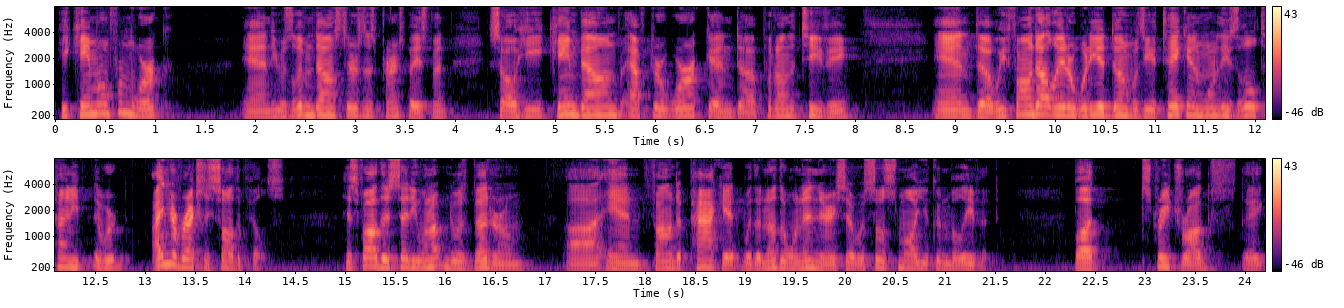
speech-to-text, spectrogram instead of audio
he came home from work, and he was living downstairs in his parents' basement, so he came down after work and uh, put on the TV. And uh, we found out later what he had done was he had taken one of these little tiny. Were, I never actually saw the pills. His father said he went up into his bedroom uh, and found a packet with another one in there. He said it was so small you couldn't believe it. But street drugs, they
